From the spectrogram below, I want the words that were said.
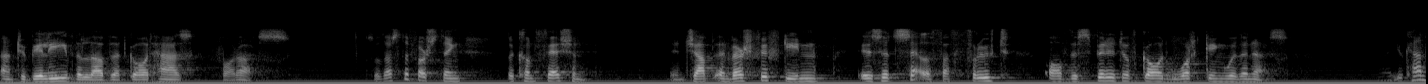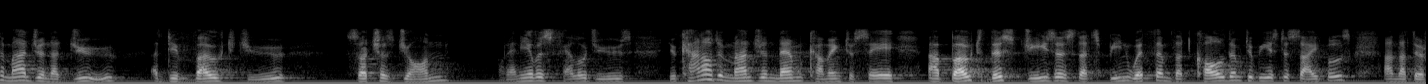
and to believe the love that God has for us. So that's the first thing, the confession in chapter in verse 15 is itself a fruit of the Spirit of God working within us. You can't imagine a Jew a devout Jew, such as John, or any of his fellow Jews, you cannot imagine them coming to say about this Jesus that's been with them, that called them to be his disciples, and that they're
